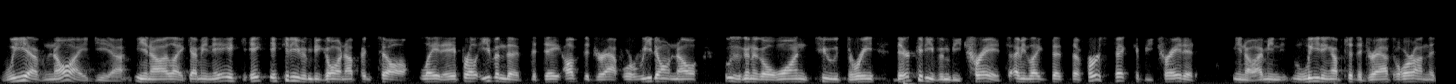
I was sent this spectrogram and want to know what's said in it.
we have no idea. You know, like I mean, it, it, it could even be going up until late April, even the the day of the draft, where we don't know who's going to go one, two, three. There could even be trades. I mean, like the the first pick could be traded. You know, I mean, leading up to the draft or on the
